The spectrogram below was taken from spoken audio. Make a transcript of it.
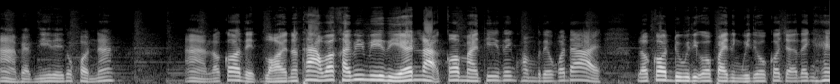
อ่าแบบนี้เลยทุกคนนะอ่าแล้วก็เด็ดร้อยนะถ้าว่าใครไม่มีเหรียญละก็มาที่เร่งความเร็วก็ได้ แล้วก็ดูวิดีโอไปหนึ่งวิดีโอก็จะเร่งให้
